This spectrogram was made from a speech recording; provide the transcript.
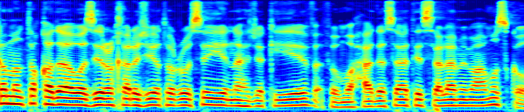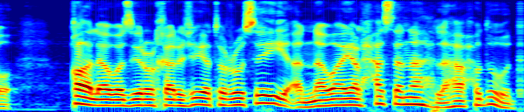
كما انتقد وزير الخارجية الروسي نهج كييف في محادثات السلام مع موسكو. قال وزير الخارجية الروسي النوايا الحسنة لها حدود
